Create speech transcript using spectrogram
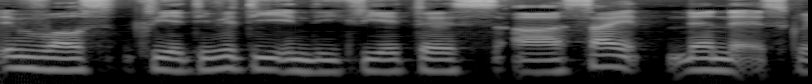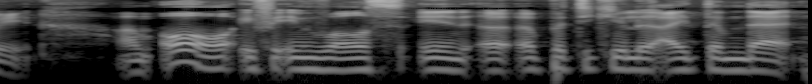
involves creativity in the creator's uh, side, then that's great. Um, or if it involves in a, a particular item that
